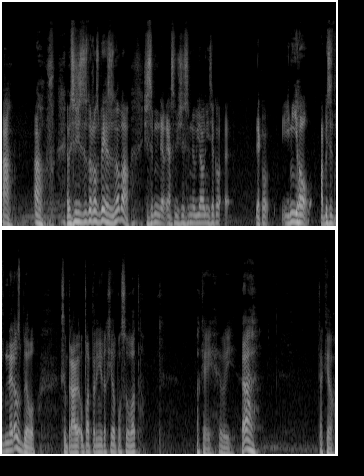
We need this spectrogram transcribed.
A, ah, a, ah, já myslím, že se to rozbije znova. Že jsem, já jsem, že jsem neudělal nic jako, jako jinýho, aby se to nerozbilo. Jsem právě opatrně to chtěl posouvat. OK, dobrý. Ah. Tak jo.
